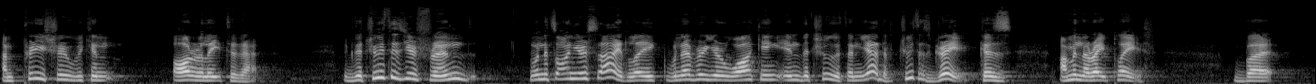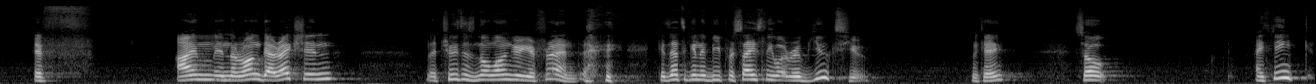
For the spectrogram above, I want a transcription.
I'm pretty sure we can all relate to that. Like the truth is your friend when it's on your side, like whenever you're walking in the truth. And yeah, the truth is great because I'm in the right place. But if I'm in the wrong direction, the truth is no longer your friend because that's going to be precisely what rebukes you. Okay? So, I think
